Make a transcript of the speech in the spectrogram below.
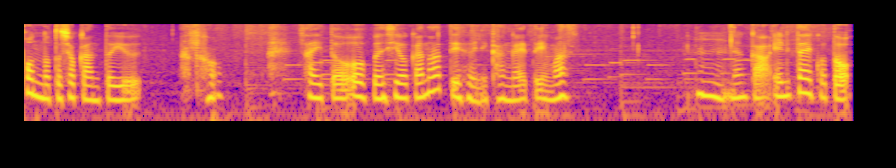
ポンの図書館というあのサイトをオープンしようかなっていうふうに考えています。うん、なんかやりたいこと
